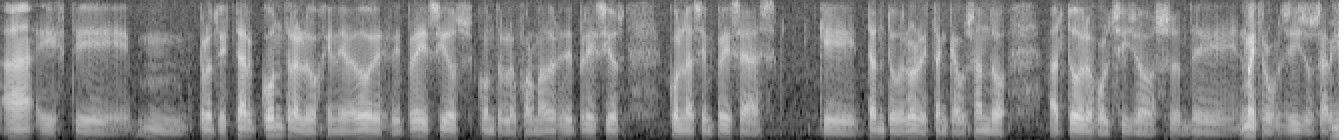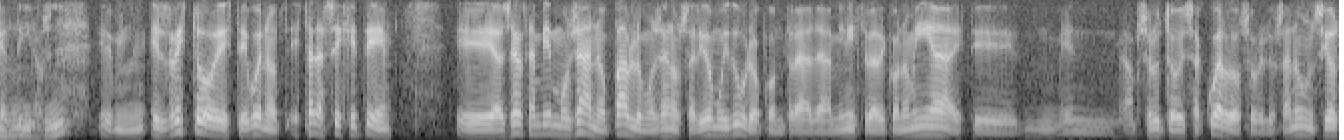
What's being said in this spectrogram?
a este, mm, protestar contra los generadores de precios, contra los formadores de precios, con las empresas que tanto dolor están causando a todos los bolsillos de nuestros bolsillos argentinos. Em, el resto, este, bueno, está la CGT, eh, ayer también Moyano, Pablo Moyano salió muy duro contra la ministra de Economía, este, en absoluto desacuerdo sobre los anuncios,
